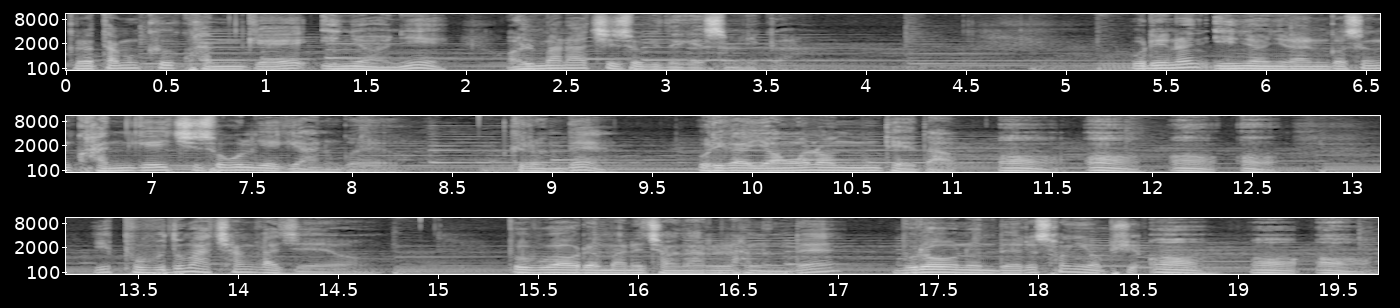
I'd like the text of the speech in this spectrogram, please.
그렇다면 그 관계의 인연이 얼마나 지속이 되겠습니까? 우리는 인연이라는 것은 관계의 지속을 얘기하는 거예요. 그런데 우리가 영혼 없는 대답, 어, 어, 어, 어. 이 부부도 마찬가지예요. 부부가 오랜만에 전화를 하는데 물어오는 대로 성의 없이 어, 어, 어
